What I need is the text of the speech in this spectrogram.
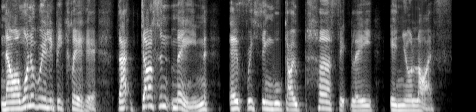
Now, I want to really be clear here. That doesn't mean everything will go perfectly in your life.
